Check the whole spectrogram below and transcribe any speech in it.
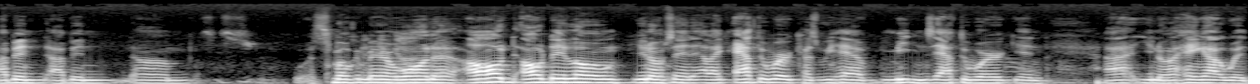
I've been, I've been um, smoking marijuana all all day long. You know what I'm saying? Like after work, because we have meetings after work, and I, you know, I hang out with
